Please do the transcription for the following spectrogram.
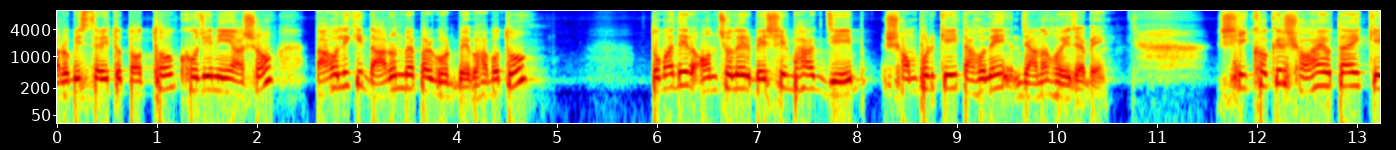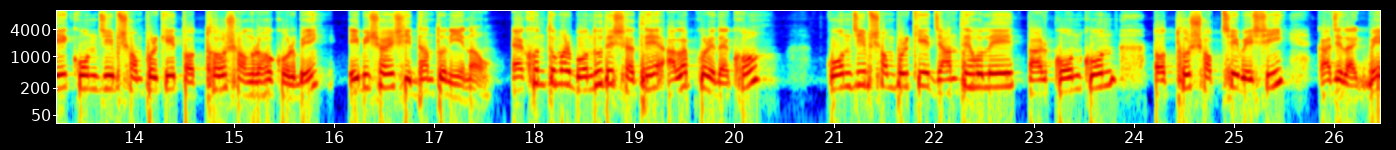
আরও বিস্তারিত তথ্য খুঁজে নিয়ে আসো, তাহলে কি দারুণ ব্যাপার ঘটবে, ভাবো তো? তোমাদের অঞ্চলের বেশিরভাগ জীব সম্পর্কেই তাহলে জানা হয়ে যাবে। শিক্ষকের সহায়তায় কে কোন জীব সম্পর্কে তথ্য সংগ্রহ করবে এই বিষয়ে সিদ্ধান্ত নিয়ে নাও। এখন তোমার বন্ধুদের সাথে আলাপ করে দেখো কোন জীব সম্পর্কে জানতে হলে তার কোন কোন তথ্য সবচেয়ে বেশি কাজে লাগবে?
